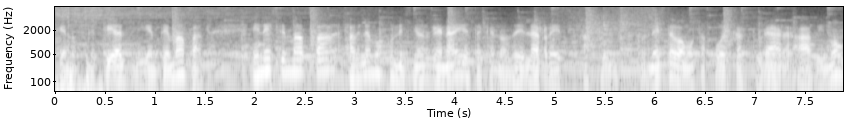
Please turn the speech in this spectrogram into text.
que nos tepee al siguiente mapa en este mapa hablamos con el señor Genai hasta que nos dé la red azul. Con esta vamos a poder capturar a Bimon,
